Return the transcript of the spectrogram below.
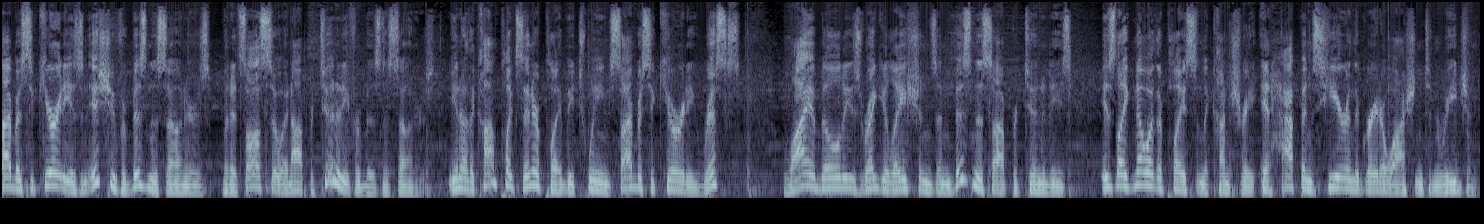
Cybersecurity is an issue for business owners, but it's also an opportunity for business owners. You know, the complex interplay between cybersecurity risks, liabilities, regulations, and business opportunities is like no other place in the country. It happens here in the greater Washington region.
